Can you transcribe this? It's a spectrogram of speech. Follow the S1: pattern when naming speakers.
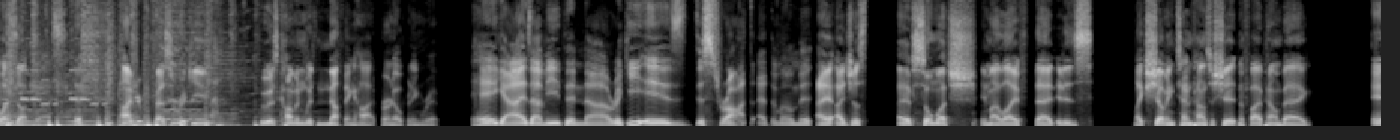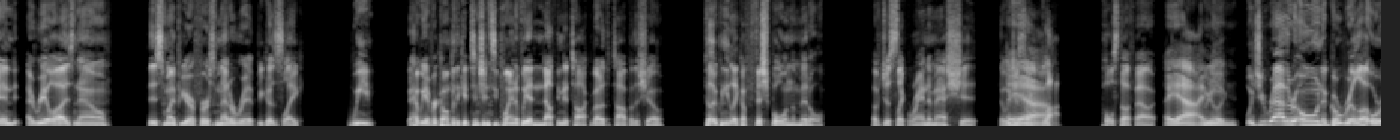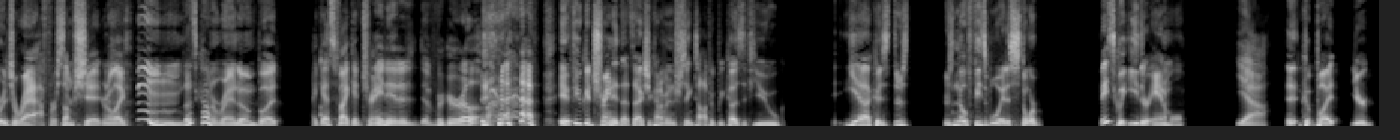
S1: What's up, class? I'm your Professor Ricky, who is coming with nothing hot for an opening rip.
S2: Hey guys, I'm Ethan. Uh, Ricky is distraught at the moment.
S1: I, I just, I have so much in my life that it is like shoving 10 pounds of shit in a five pound bag. And I realize now this might be our first meta rip because, like, we have we ever come up with a contingency plan if we had nothing to talk about at the top of the show? I feel like we need like a fishbowl in the middle of just like random ass shit that we just
S2: Yeah.
S1: like blah, pull stuff out.
S2: Uh, yeah, I mean,
S1: like, would you rather own a gorilla or a giraffe or some shit? And we're like, hmm, that's kind of random, but
S2: I guess if I could train it a, a gorilla.
S1: if you could train it, that's actually kind of an interesting topic because if you, yeah, because there's there's no feasible way to store basically either animal.
S2: yeah,
S1: It could, but you're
